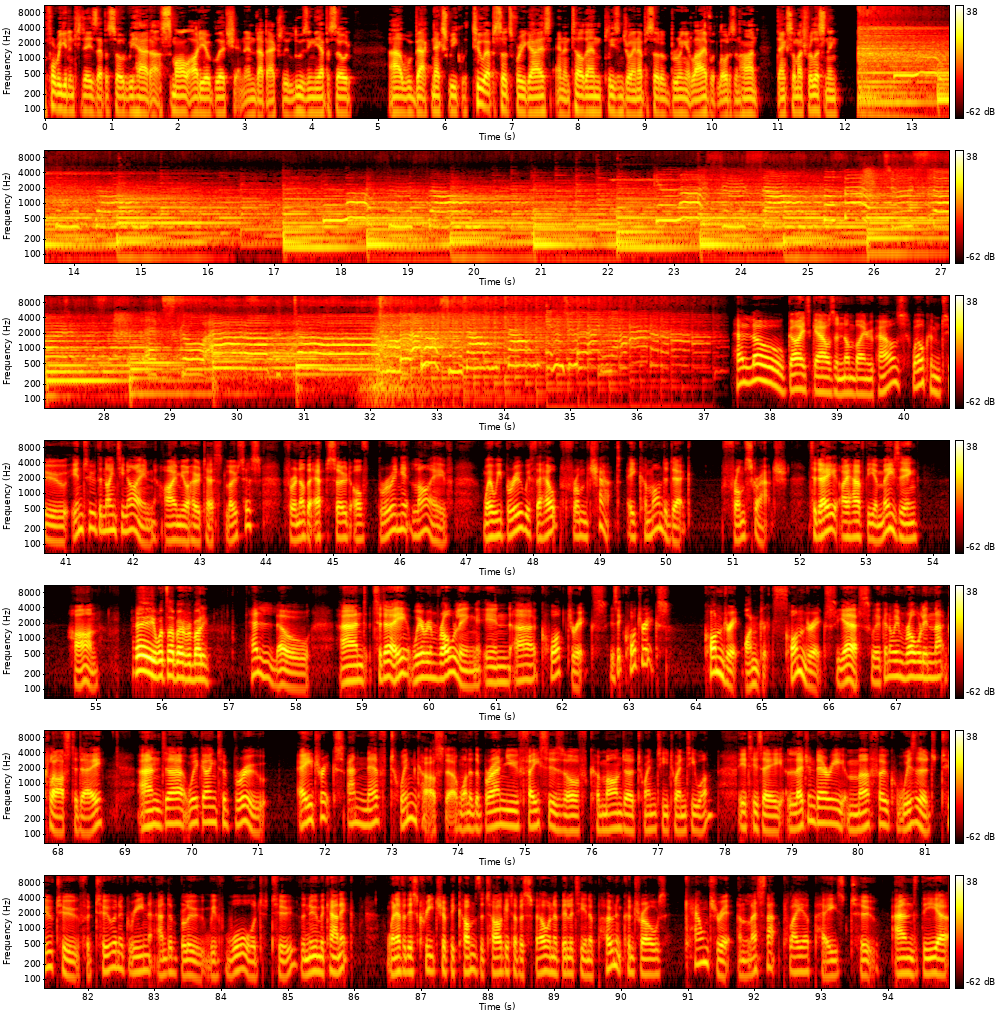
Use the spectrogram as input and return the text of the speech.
before we get into today's episode, we had a small audio glitch and ended up actually losing the episode. Uh, we'll be back next week with two episodes for you guys. And until then, please enjoy an episode of Brewing It Live with Lotus and Han. Thanks so much for listening. Guys, gals, and non binary pals. Welcome to Into the 99. I'm your hostess, Lotus, for another episode of Brewing It Live, where we brew with the help from chat a commander deck from scratch. Today, I have the amazing Han. Hey, what's up, everybody? Hello. And today, we're enrolling in uh, Quadrix. Is it Quadrix? Quandrix. Quandrix. Quandrix, yes. We're going to enroll in that class today. And uh, we're going to brew Adrix and Nev Twincaster, one of the brand new faces of Commander 2021. It is a legendary Merfolk Wizard 2 2 for 2 and a green and a blue with Ward 2, the new mechanic. Whenever this creature becomes the target of a spell and ability an opponent controls, counter it unless that player pays 2 and the uh,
